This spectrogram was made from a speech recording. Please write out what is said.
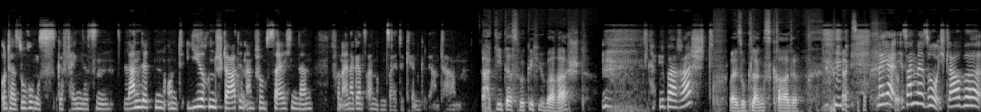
Untersuchungsgefängnissen landeten und ihren Staat in Anführungszeichen dann von einer ganz anderen Seite kennengelernt haben. Hat die das wirklich überrascht? überrascht. Weil so klang es gerade. naja, sagen wir so, ich glaube,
